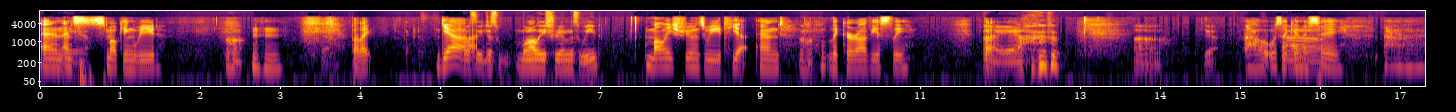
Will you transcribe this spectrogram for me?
and and yeah. smoking weed Uh-huh. hmm Yeah. but like yeah Mostly just Molly shrooms weed. Molly, shrooms, weed, yeah, and Uh-huh. liquor, obviously. Oh, But- yeah. yeah. uh Oh, what was I gonna Uh, say? Uh,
